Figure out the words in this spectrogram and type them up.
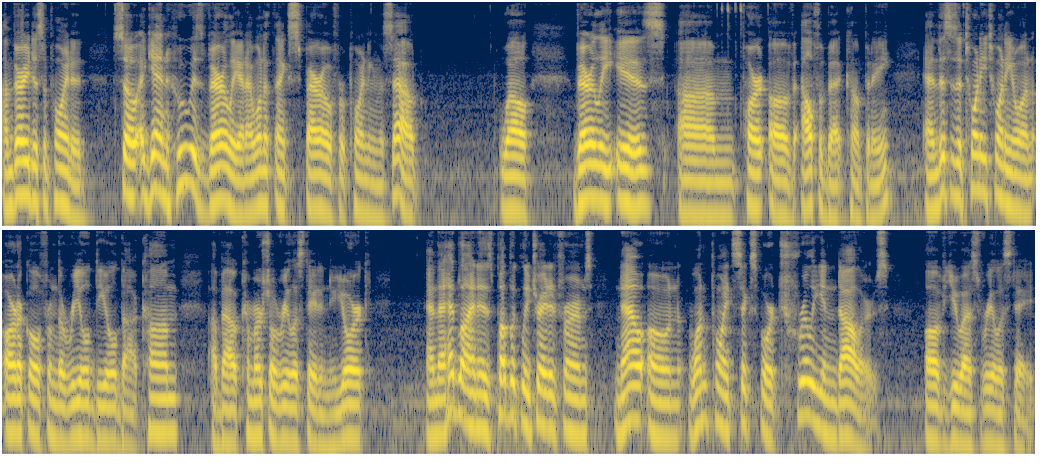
I'm very disappointed. So again, who is Verily? And I want to thank Sparrow for pointing this out. Well, Verily is um, part of Alphabet Company. And this is a 2021 article from therealdeal.com about commercial real estate in New York. And the headline is Publicly traded firms now own $1.64 trillion of U.S. real estate.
